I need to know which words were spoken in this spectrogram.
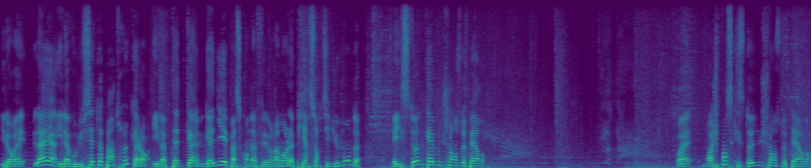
il aurait, Là, il a voulu setup un truc. Alors, il va peut-être quand même gagner parce qu'on a fait vraiment la pire sortie du monde. Mais il se donne quand même une chance de perdre. Ouais, moi je pense qu'il se donne une chance de perdre.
